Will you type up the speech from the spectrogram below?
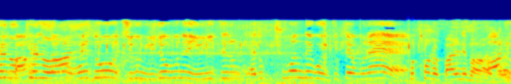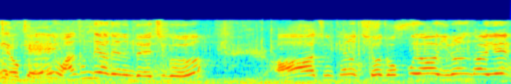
cannon, cannon. 해도 지금 유저분의 유닛들은 계속 충원되고 있기 때문에 photo를 빨리 돼. 빠르게 오케이, 오케이. cannon이 완성돼야 되는데 지금 아 지금 cannon 지어줬고요. 이런 사이에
